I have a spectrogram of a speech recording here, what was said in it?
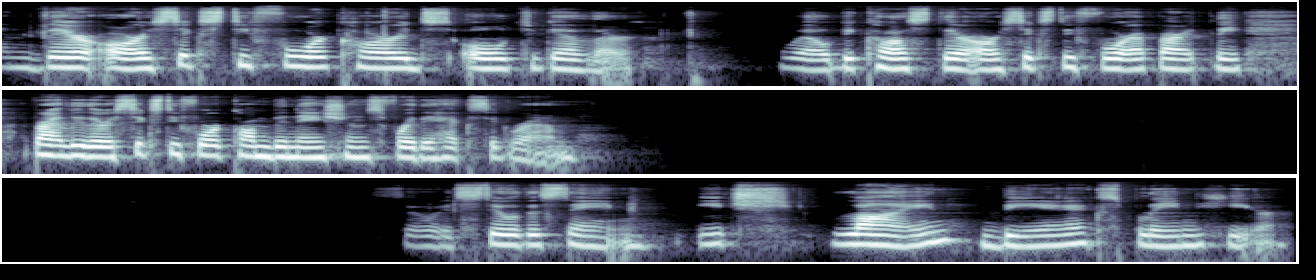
And there are 64 cards altogether. Well, because there are 64 apparently apparently there are 64 combinations for the hexagram. So it's still the same, each line being explained here.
